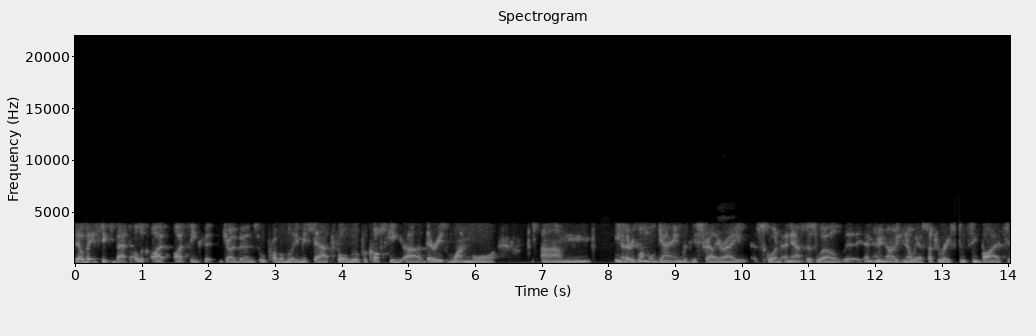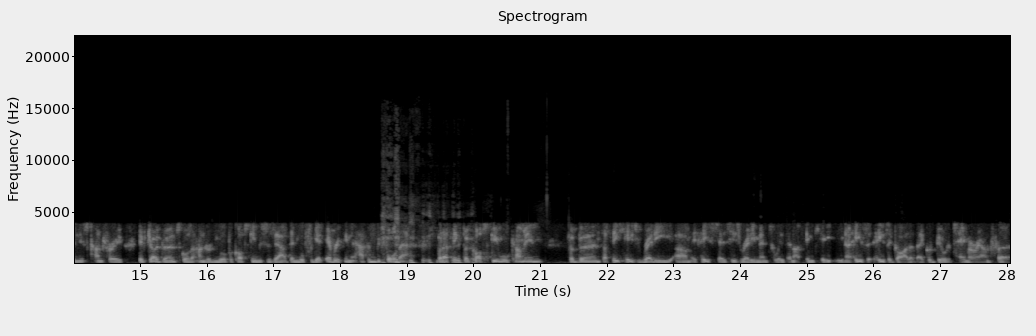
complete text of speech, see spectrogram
there'll be six bats. Oh, look, I, I think that Joe Burns will probably miss out for Will Pucovski. Uh, there is one more. Um, you know, there is one more game with the Australia mm. A squad announced as well. And who knows, you know, we have such a recency bias in this country. If Joe Burns scores 100 and Will Pucovski misses out, then we'll forget everything that happened before that. But I think Pucovski will come in for Burns. I think he's ready. Um, if he says he's ready mentally, then I think he, you know, he's a, he's a guy that they could build a team around for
